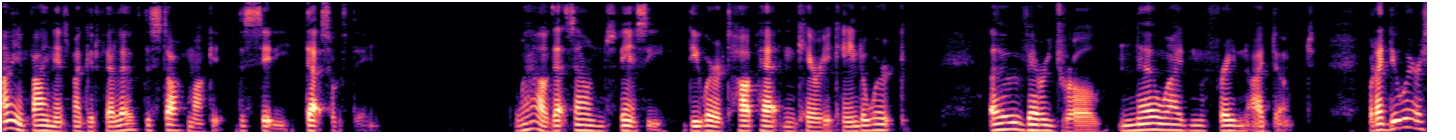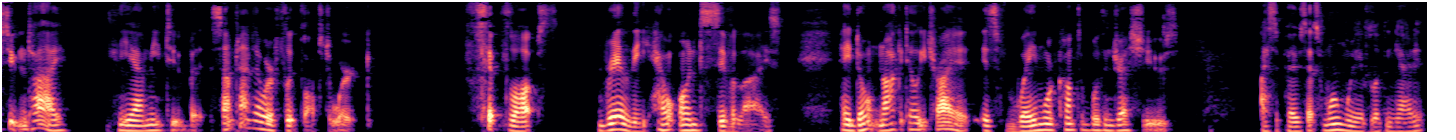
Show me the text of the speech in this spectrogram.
I'm in finance, my good fellow. The stock market, the city, that sort of thing. Wow, that sounds fancy. Do you wear a top hat and carry a cane to work? Oh, very droll. No, I'm afraid I don't. But I do wear a suit and tie. Yeah, me too, but sometimes I wear flip flops to work. Flip flops? Really? How uncivilized. Hey, don't knock it till you try it. It's way more comfortable than dress shoes. I suppose that's one way of looking at it.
